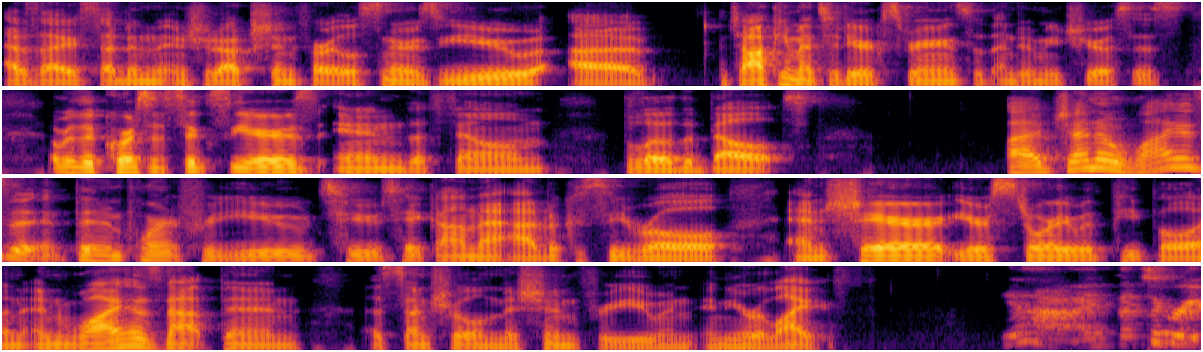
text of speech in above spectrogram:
as i said in the introduction for our listeners you uh, documented your experience with endometriosis over the course of six years in the film below the belt. Uh, Jenneh, why has it been important for you to take on that advocacy role and share your story with people? And, and why has that been a central mission for you in, in your life? Yeah, that's a great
